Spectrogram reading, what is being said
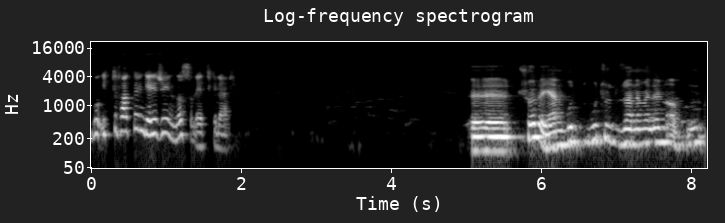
bu ittifakların geleceğini nasıl etkiler? Ee, şöyle yani bu, bu tür düzenlemelerin adım,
